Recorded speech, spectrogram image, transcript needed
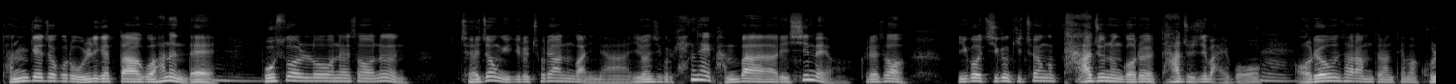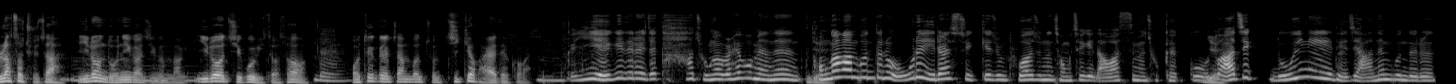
단계적으로 올리겠다고 하는데 음. 보수 언론에서는 재정 위기를 초래하는 거 아니냐 이런 식으로 굉장히 반발이 심해요. 그래서 이거 지금 기초연금 다 주는 거를 다 주지 말고 네. 어려운 사람들한테만 골라서 주자 이런 음. 논의가 지금 막 이뤄지고 있어서 네. 어떻게 될지 한번 좀 지켜봐야 될 것 같습니다. 음, 그러니까 이 얘기들을 이제 다 종합을 해보면은 예. 건강한 분들은 오래 일할 수 있게 좀 도와주는 정책이 나왔으면 좋겠고 예. 또 아직 노인이 되지 않은 분들은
